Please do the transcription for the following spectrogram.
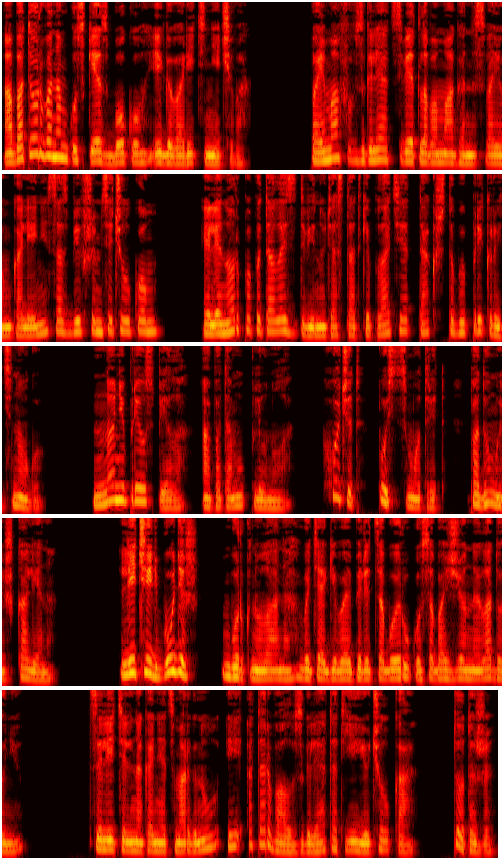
Об оторванном куске сбоку и говорить нечего. Поймав взгляд светлого мага на своем колене со сбившимся чулком, Эленор попыталась сдвинуть остатки платья так, чтобы прикрыть ногу. Но не преуспела, а потому плюнула. Хочет, пусть смотрит. Подумаешь, колено. «Лечить будешь?» — буркнула она, вытягивая перед собой руку с обожженной ладонью. Целитель, наконец, моргнул и оторвал взгляд от ее чулка. То-то же.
